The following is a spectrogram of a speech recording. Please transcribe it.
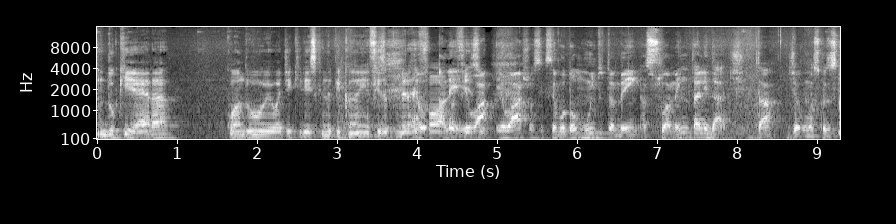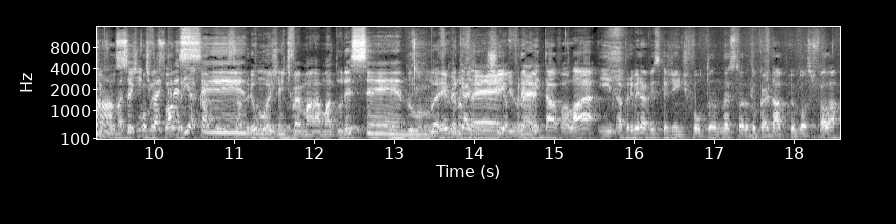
do que era quando eu adquiri a esquina da picanha, fiz a primeira É, reforma. Ale, fiz eu, o- eu acho assim, que você mudou muito também a sua mentalidade, tá? De algumas coisas que Ah, mas você a gente vai começou a abrir a cabeça, abriu muito. a gente vai ma- amadurecendo, vai Lembra ficando que a gente velho, ia, né? frequentava lá e a primeira vez que a gente, voltando na história do cardápio, que eu gosto de falar,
